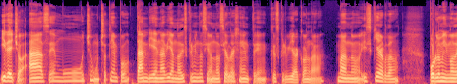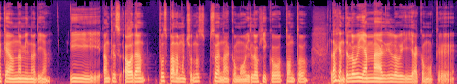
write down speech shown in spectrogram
Y de hecho, hace mucho, mucho tiempo también había una discriminación hacia la gente que escribía con la mano izquierda, por lo mismo de que era una minoría. Y aunque ahora, pues para muchos nos suena como ilógico, tonto, la gente lo veía mal y lo veía como que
